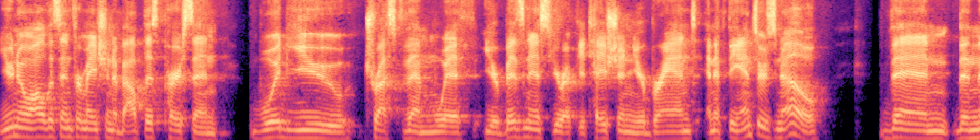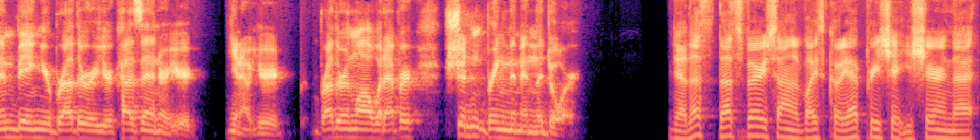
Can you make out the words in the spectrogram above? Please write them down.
You know all this information about this person would you trust them with your business, your reputation, your brand? And if the answer is no, then then them being your brother or your cousin or your you know your brother-in-law, whatever, shouldn't bring them in the door. yeah. That's that's very sound advice, Cody. I appreciate you sharing that.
